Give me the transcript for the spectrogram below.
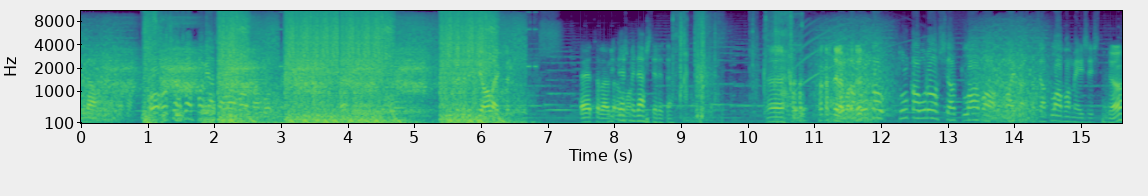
Minä oon. O, oot sä Sappa vielä siellä lavalla luossa? Nyt tietysti Alekse. Et sä löytänyt Mites mua. me tästä edetään? Öö, takas Tulkaa, teleportti. tulkaa, tulkaa ulos sieltä lava paikasta, sieltä lavameisistä. Joo.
